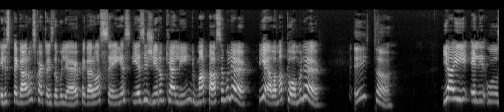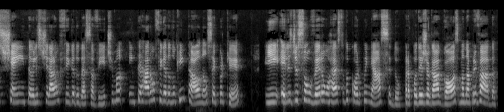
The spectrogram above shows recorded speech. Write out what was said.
Eles pegaram os cartões da mulher, pegaram as senhas e exigiram que a Ling matasse a mulher. E ela matou a mulher. Eita! E aí, ele, os Shen, então, eles tiraram o fígado dessa vítima, enterraram o fígado no quintal, não sei porquê. E eles dissolveram o resto do corpo em ácido pra poder jogar a gosma na privada.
